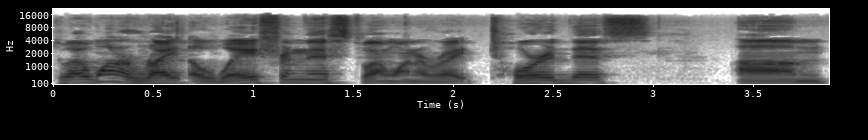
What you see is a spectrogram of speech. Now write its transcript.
do I want to write away from this? Do I want to write toward this? Um,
